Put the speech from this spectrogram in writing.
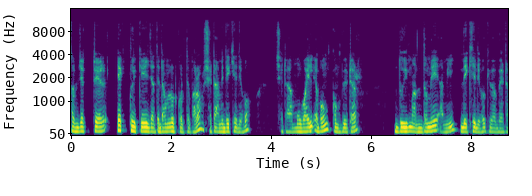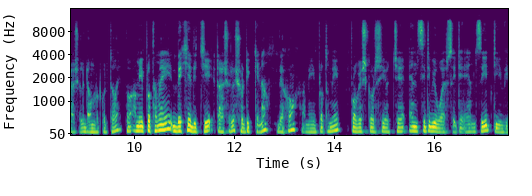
সাবজেক্টের এক ক্লিকেই যাতে ডাউনলোড করতে পারো, সেটা আমি দেখিয়ে দেব। সেটা মোবাইল এবং কম্পিউটার দুই মাধ্যমে আমি দেখিয়ে দেব কীভাবে এটা আসলে ডাউনলোড করতে হয়। তো আমি প্রথমেই দেখিয়ে দিচ্ছি এটা আসলে সঠিক কিনা। দেখো, আমি প্রথমে প্রবেশ করছি হচ্ছে এনসিটিভি ওয়েবসাইটে, এনসিটিভি,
